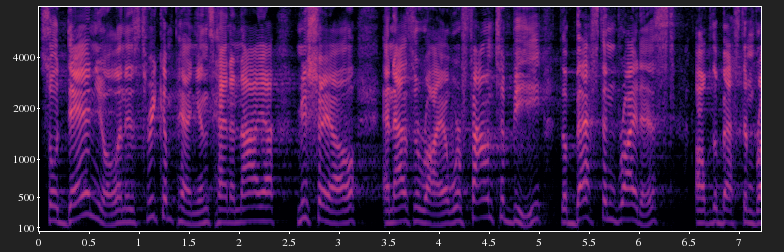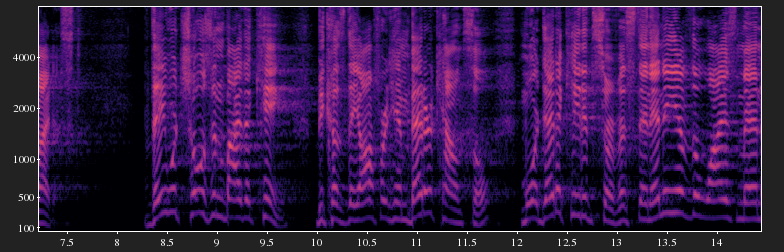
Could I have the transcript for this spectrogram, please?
So Daniel and his three companions, Hananiah, Mishael, and Azariah, were found to be the best and brightest of the best and brightest. They were chosen by the king because they offered him better counsel, more dedicated service than any of the wise men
